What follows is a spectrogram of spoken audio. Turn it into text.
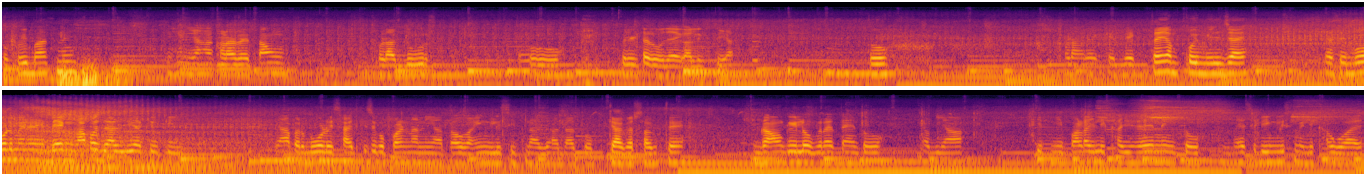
तो कोई बात नहीं यहाँ खड़ा रहता हूँ, थोड़ा दूर तो फ़िल्टर हो जाएगा लिफ्ट या। तो खड़ा रह के देखते हैं, अब कोई मिल जाए। वैसे बोर्ड मैंने बैग वापस डाल दिया क्योंकि यहाँ पर बोर्ड शायद किसी को पढ़ना नहीं आता होगा इंग्लिश इतना ज़्यादा तो क्या कर सकते हैं? गाँव के लोग रहते हैं तो अब यहाँ इतनी पढ़ाई लिखाई है नहीं तो वैसे भी इंग्लिश में लिखा हुआ है।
